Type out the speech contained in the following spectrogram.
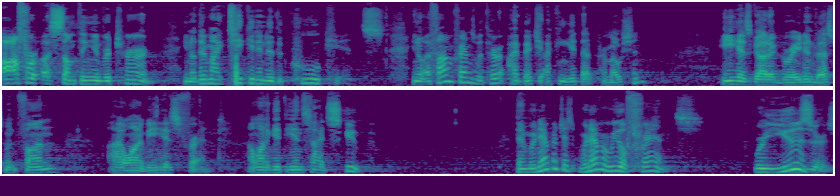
offer us something in return, you know, they're my ticket into the cool kids. You know, if I'm friends with her, I bet you I can get that promotion. He has got a great investment fund. I want to be his friend. I want to get the inside scoop. Then we're never just we're never real friends. We're users.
